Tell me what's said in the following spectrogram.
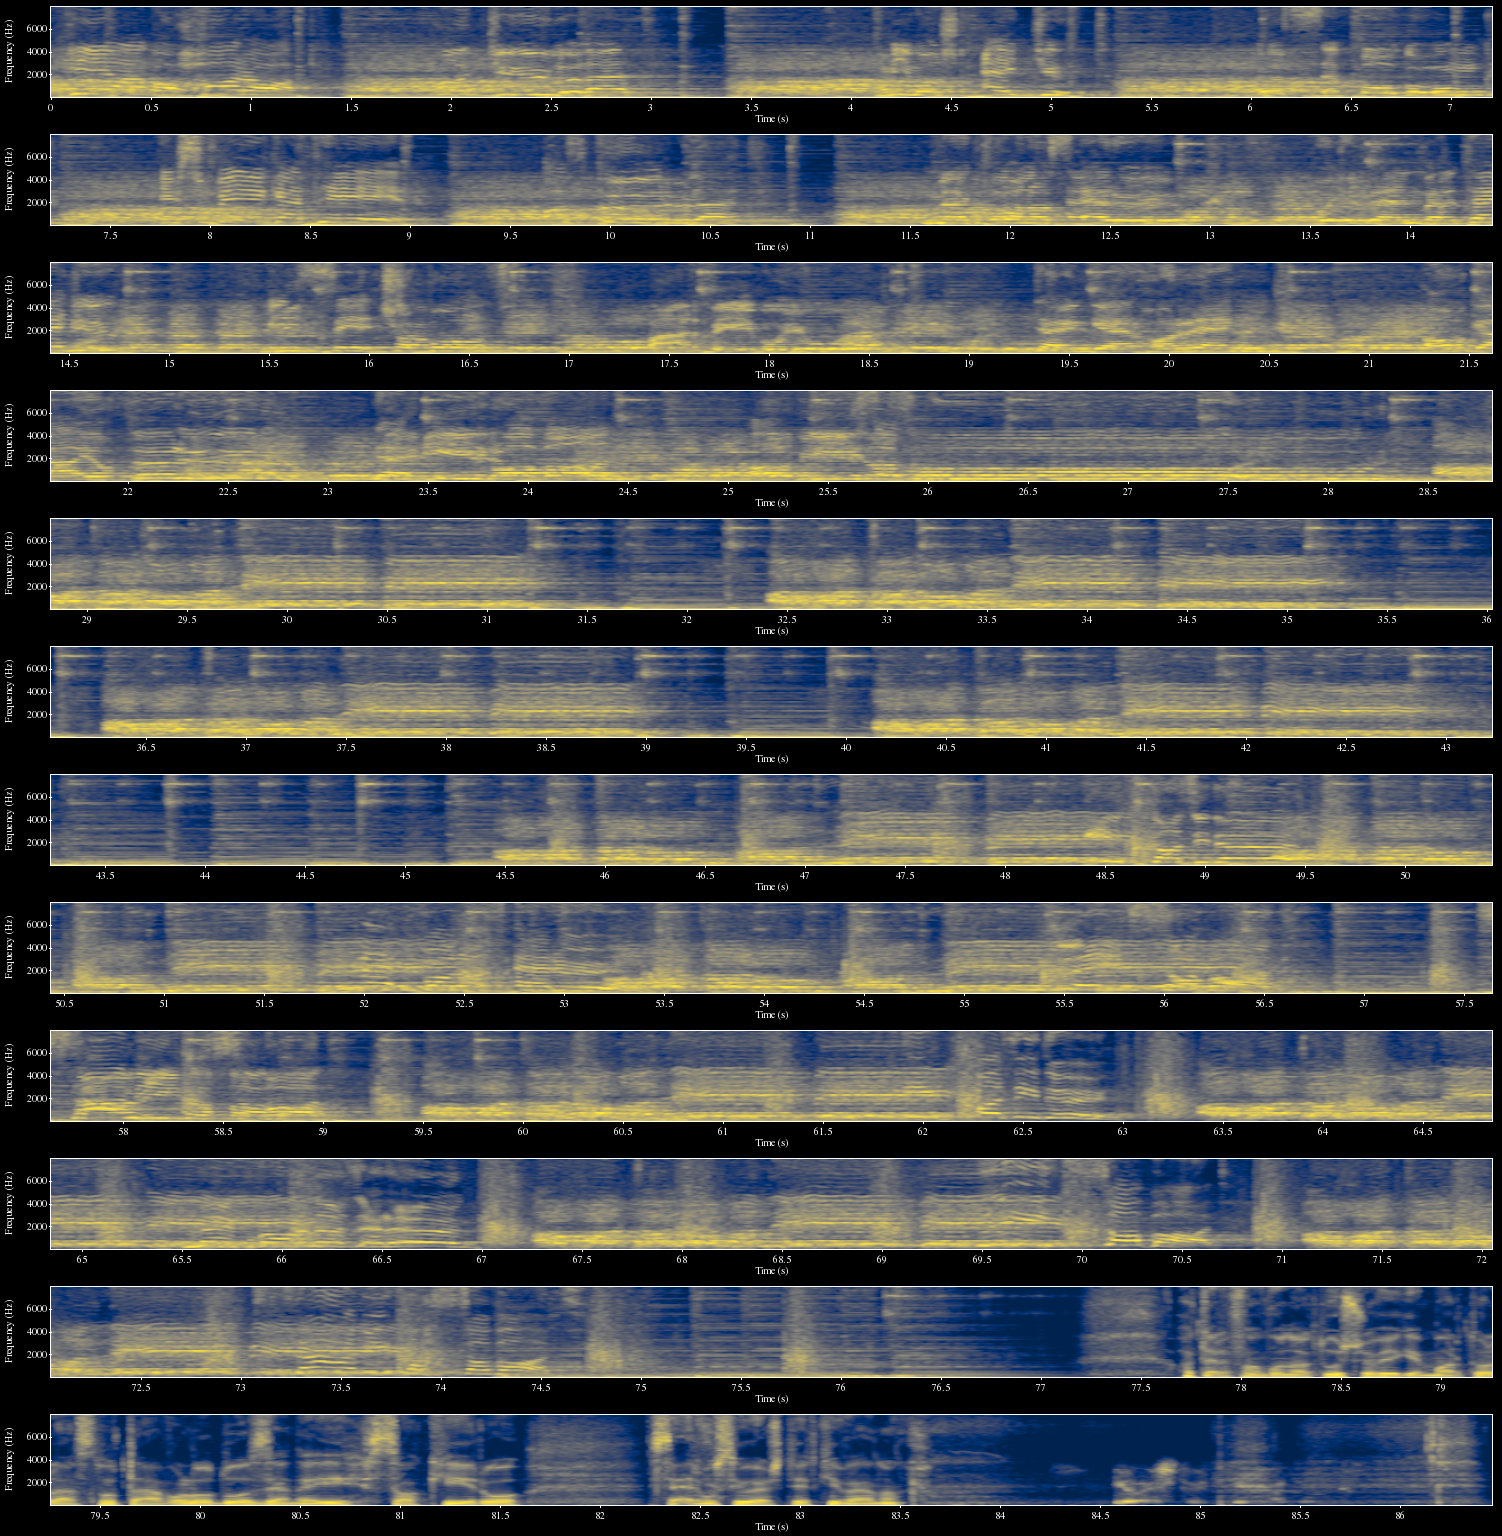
hiába harap a gyűlölet. Mi most együtt összefogunk, és véget ér az erőnk, hogy rendben tegyük, mint szétcsapott pár tébolyult. Tenger, ha reng, a gája fölül, de írva van a víz az úr. Telefonvonal túlsó végén Martó László távolodó zenei szakíró. Szervusz, jó estét kívánok! Jó estét kívánok!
